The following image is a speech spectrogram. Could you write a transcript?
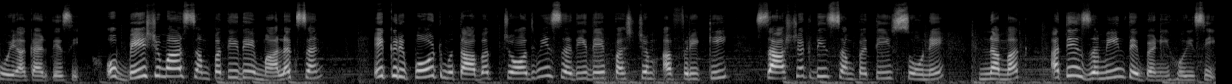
ਹੋਇਆ ਕਰਦੇ ਸੀ। ਉਹ ਬੇਸ਼ੁਮਾਰ ਸੰਪਤੀ ਦੇ ਮਾਲਕ ਸਨ। ਇੱਕ ਰਿਪੋਰਟ ਮੁਤਾਬਕ 14ਵੀਂ ਸਦੀ ਦੇ ਪੱਛਮ ਅਫਰੀਕੀ ਸ਼ਾਸਕ ਦੀ ਸੰਪਤੀ ਸੋਨੇ ਨਮਕ ਅਤੇ ਜ਼ਮੀਨ ਤੇ ਬਣੀ ਹੋਈ ਸੀ।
